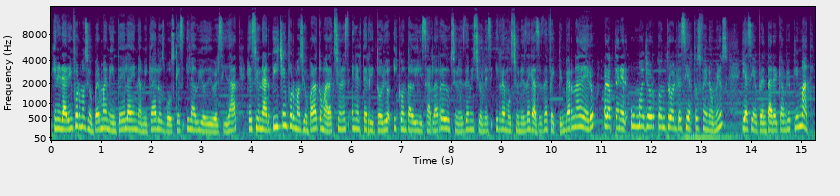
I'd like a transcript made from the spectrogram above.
generar información permanente de la dinámica de los bosques y la biodiversidad, gestionar dicha información para tomar acciones en el territorio y contabilizar las reducciones de emisiones y remociones de gases de efecto invernadero para obtener un mayor control de ciertos fenómenos y así enfrentar el cambio climático.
